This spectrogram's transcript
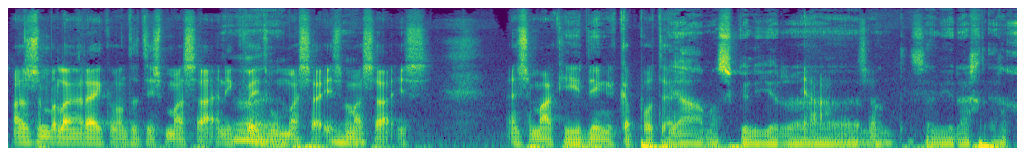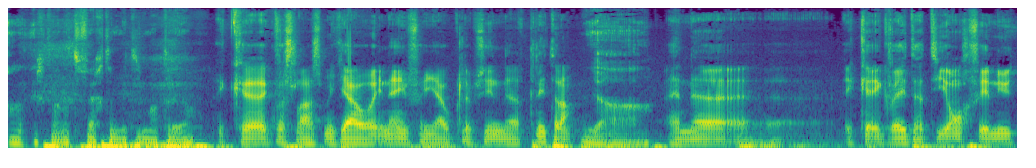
dat is een belangrijke, want het is massa en ik weet hoe massa is. Massa is. En ze maken hier dingen kapot. Hè? ja, maar ze kunnen hier, want ze zijn hier echt, echt, aan, het vechten met die materiaal. Ik, ik was laatst met jou in een van jouw clubs in uh. Ja, En ik, ik weet dat die ongeveer nu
